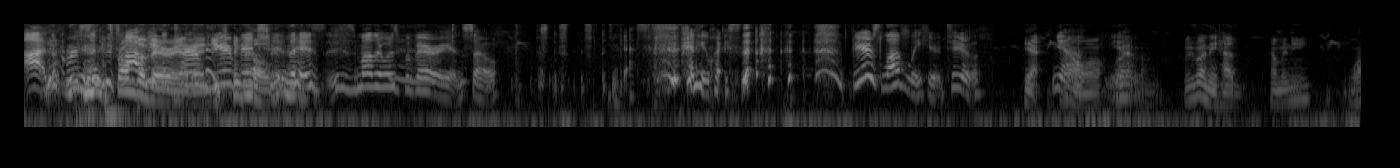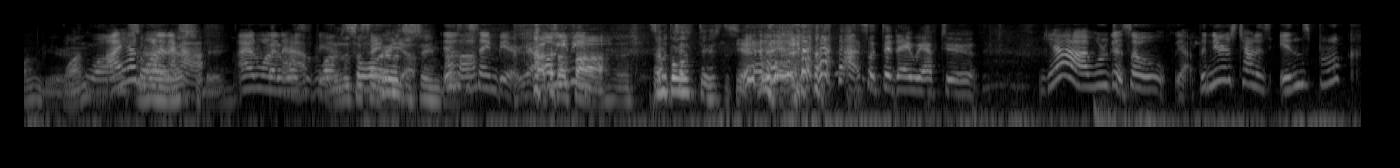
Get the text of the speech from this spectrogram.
I, the person who from taught Bavaria, me the term beer bitch, his, his mother was Bavarian, so. yes. Anyways. Beer's lovely here, too. Yeah. Yeah, Oh, well, yeah. well, We've only had how many? One beer. One. One I had soy. one and a half. yesterday. I had one But and it a was half one beers. It was the soy. same It was beer. the same It beer. was Uh-huh. the same beer, yeah. But oh, so you mean far, And both taste the same. Yeah. so today we have to. Yeah, we're good. So yeah, the nearest town is Innsbruck,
